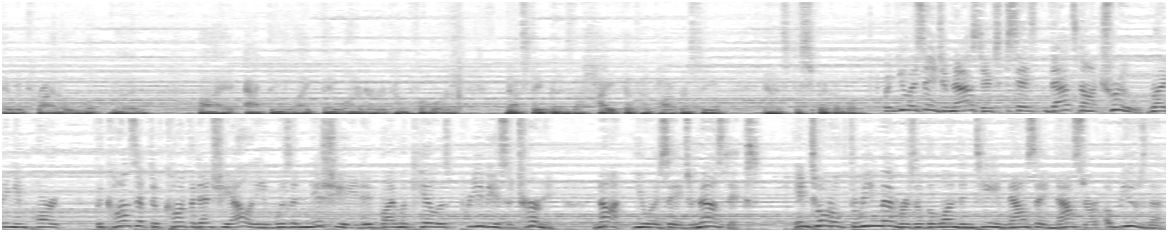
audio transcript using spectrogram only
They would try to look good by acting like they wanted her to come forward. That statement is the height of hypocrisy and it's despicable. But USA Gymnastics says that's not true, writing in part, the concept of confidentiality was initiated by McKayla's previous attorney, not USA Gymnastics. In total, three members of the London team now say Nassar abused them.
